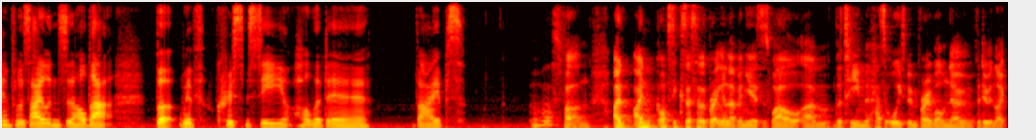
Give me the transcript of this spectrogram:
influence islands and all that, but with Christmassy holiday vibes. Oh, that's fun. I, I obviously because they're celebrating eleven years as well. Um, the team has always been very well known for doing like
